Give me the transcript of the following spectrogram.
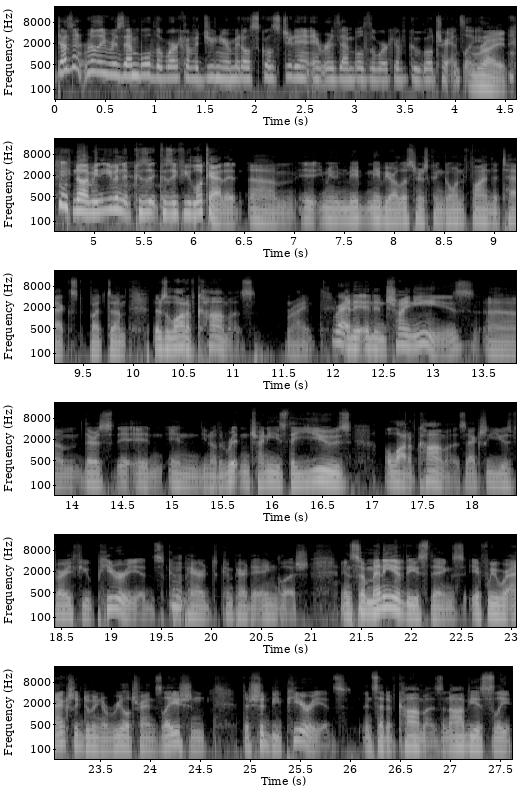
doesn't really resemble the work of a junior middle school student. It resembles the work of Google Translate. Right. No, I mean even because because if you look at it, um, it, I mean maybe, maybe our listeners can go and find the text, but um, there's a lot of commas. Right, Right. and, and in Chinese, um, there's in in you know the written Chinese they use a lot of commas. They actually use very few periods compared compared to English. And so many of these things, if we were actually doing a real translation, there should be periods instead of commas. And obviously,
